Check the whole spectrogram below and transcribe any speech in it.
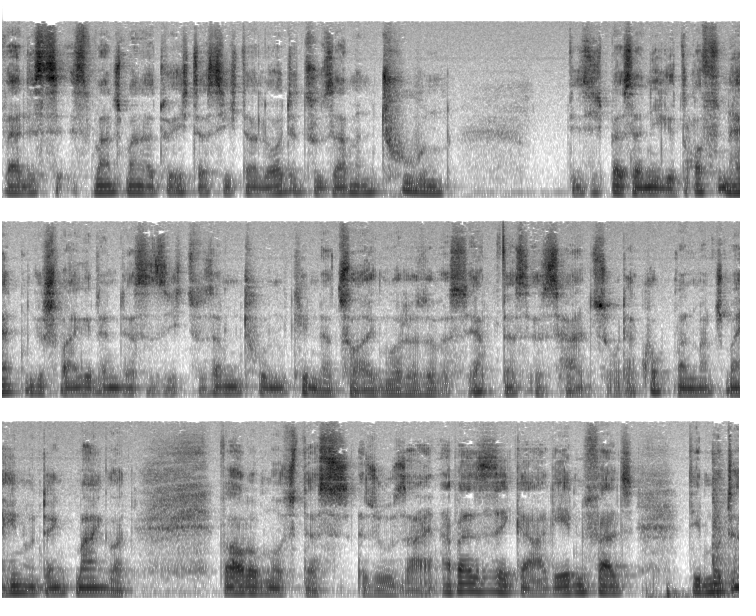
weil es ist manchmal natürlich, dass sich da Leute zusammentun, die sich besser nie getroffen hätten, geschweige denn, dass sie sich zusammentun und Kinder zeugen oder sowas. Ja, das ist halt so. Da guckt man manchmal hin und denkt, mein Gott, warum muss das so sein? Aber es ist egal. Jedenfalls, die Mutter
